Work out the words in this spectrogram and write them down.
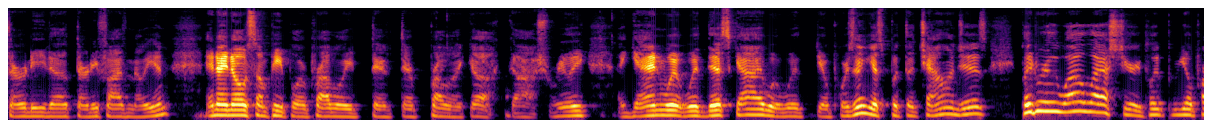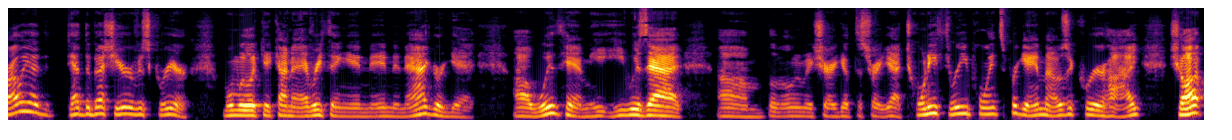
30 to 35 million. And i know some people are probably they're, they're probably like oh gosh really? Again with with this guy with, with you know Porzingis but the challenge is played really well last year. He played you know probably had had the best year of his career when we look at kind of everything in in an aggregate uh, with him. He he was at um, but let me make sure I get this right. Yeah, 23 points per game. That was a career high. Shot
